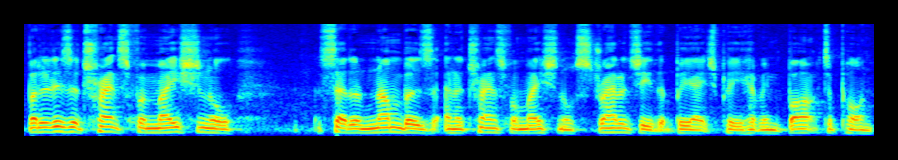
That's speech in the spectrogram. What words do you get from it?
but it is a transformational set of numbers and a transformational strategy that BHP have embarked upon.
